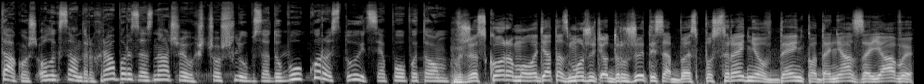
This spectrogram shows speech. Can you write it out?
Також Олександр Грабар зазначив, що шлюб за добу користується попитом. Вже скоро молодята зможуть одружитися безпосередньо в день подання заяви.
